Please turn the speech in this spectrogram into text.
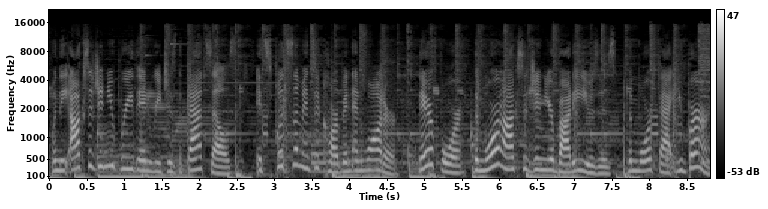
When the oxygen you breathe in reaches the fat cells, it splits them into carbon and water. Therefore, the more oxygen your body uses, the more fat you burn.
